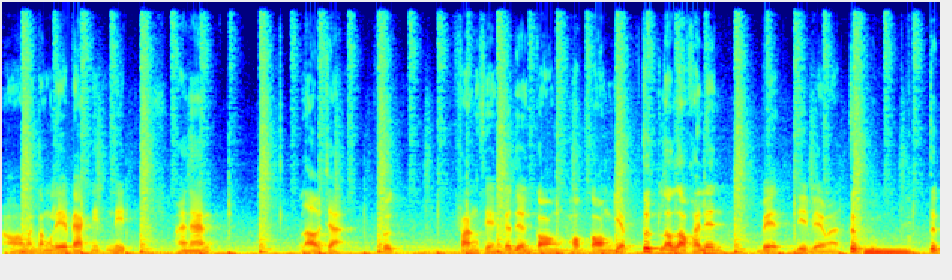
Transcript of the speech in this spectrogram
อ๋อมันต้องเลย์แบ็กนิดๆ เพราะนั้นเราจะฝึกฟังเสียงกระเดื่องกอง พอกองเหยียบตึกแล้วเราค่อยเล่นเบสดีดเบสมาตึกตึก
